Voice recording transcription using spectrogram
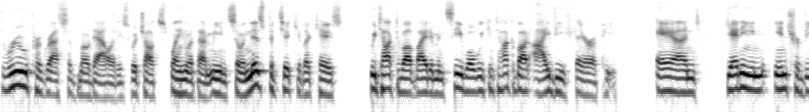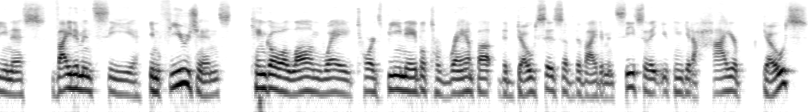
through progressive modalities, which I'll explain what that means. So, in this particular case, we talked about vitamin C. Well, we can talk about IV therapy and getting intravenous vitamin C infusions can go a long way towards being able to ramp up the doses of the vitamin C so that you can get a higher dose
